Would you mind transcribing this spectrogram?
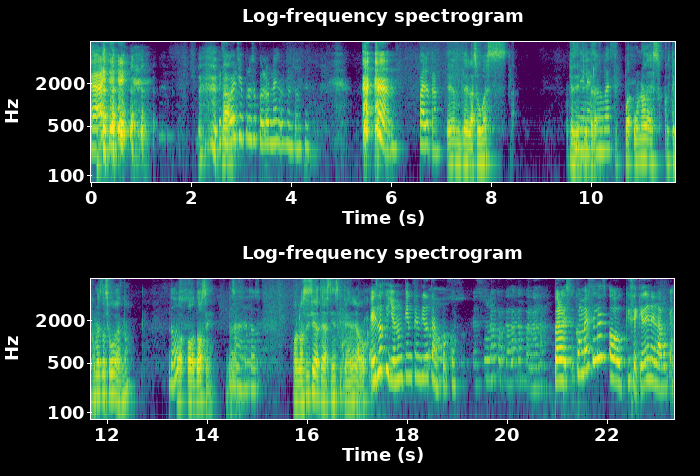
Ay. Pues No. igual siempre uso color negro, entonces. ¿Cuál otra? El de las uvas. Que De te las uvas. te- Uno es. Te comes 12 uvas, ¿no? ¿Dos? O, o 12. no sé. Ah, dos. O no sé si te las tienes que tener en la boca. Es lo que yo nunca he entendido tampoco. Es una por cada campanada. ¿Pero es comérselas o que se queden en la boca?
